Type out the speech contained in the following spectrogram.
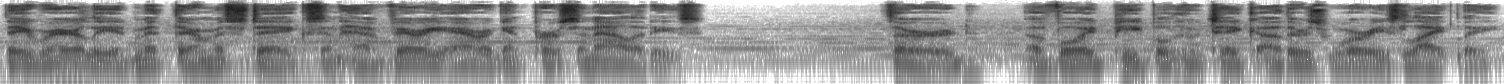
They rarely admit their mistakes and have very arrogant personalities. Third, avoid people who take others' worries lightly.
